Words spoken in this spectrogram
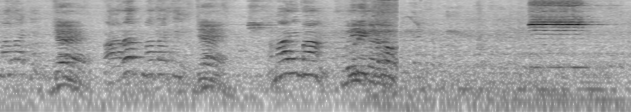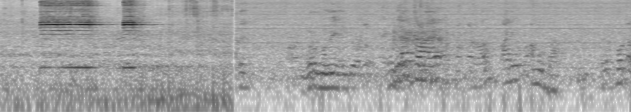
माता की जय भारत माता की जय हमारी मांग पूरी करो गुरु मुनि जो उद्या जाना है आयु अमुदा फ़ोटो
